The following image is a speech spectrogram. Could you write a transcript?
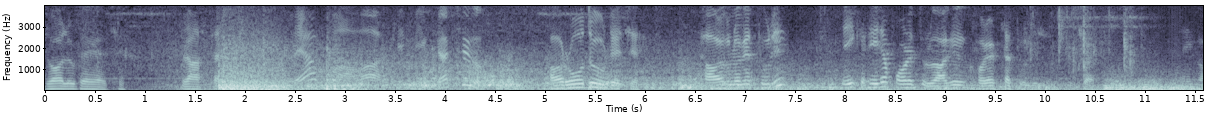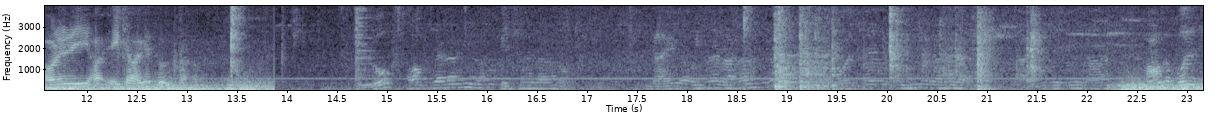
জল উঠে গেছে রাস্তায়। বাবা, কি মেঘ ডাকছে আবার রোদও উঠেছে। খাবারগুলোকে তুলি, এই এইটা পরে তুলো আগে ঘরেরটা তুলি। এই ঘরের এই এইটা আগে তুলতে হবে। সব জায়গায় পেছনে লাগানো বলছে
